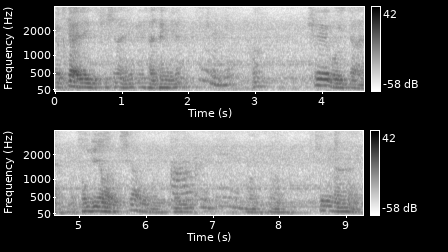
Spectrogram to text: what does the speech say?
FT 아일랜드 출신 아니에요? 그냥 잘생기네. 수민은요? 최뭐 있잖아요. 뭐 정준영하고 친하고 뭐. 아, 그럼 수민은. 어, 어. 최민아는 아니고.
